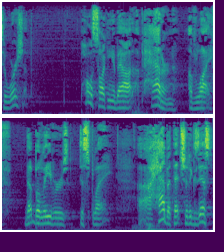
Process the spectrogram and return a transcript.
to worship. Paul is talking about a pattern of life that believers display, a habit that should exist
